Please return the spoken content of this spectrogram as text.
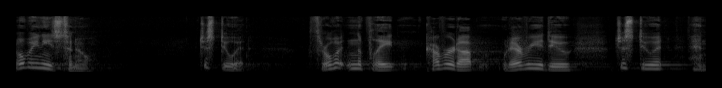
Nobody needs to know. Just do it. Throw it in the plate, cover it up, whatever you do, just do it and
